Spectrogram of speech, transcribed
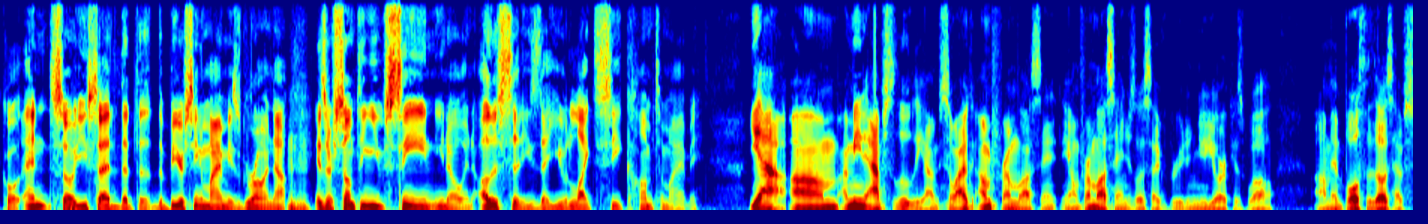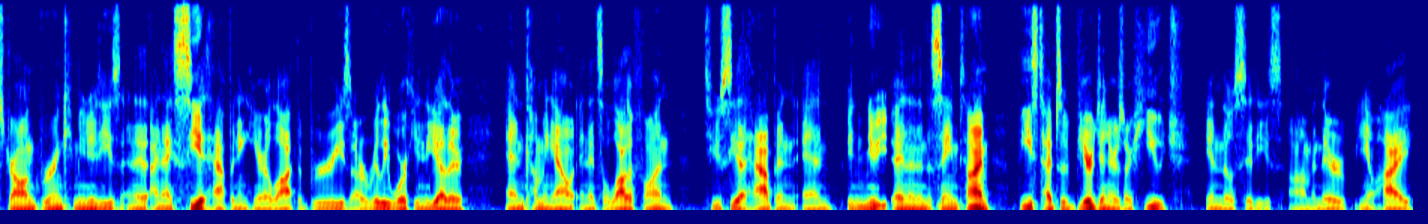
Cool. And so you said that the, the beer scene in Miami is growing. Now, Mm-hmm. is there something you've seen, you know, in other cities that you would like to see come to Miami? Yeah, um, I mean, absolutely. I'm so I, I'm from Los, An- you know, I'm from Los Angeles. I've brewed in New York as well, um, and both of those have strong brewing communities, and and I see it happening here a lot. The breweries are really working together and coming out, and it's a lot of fun to see that happen. And in New, and then at the same time, these types of beer dinners are huge in those cities, um, and they're you know high,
